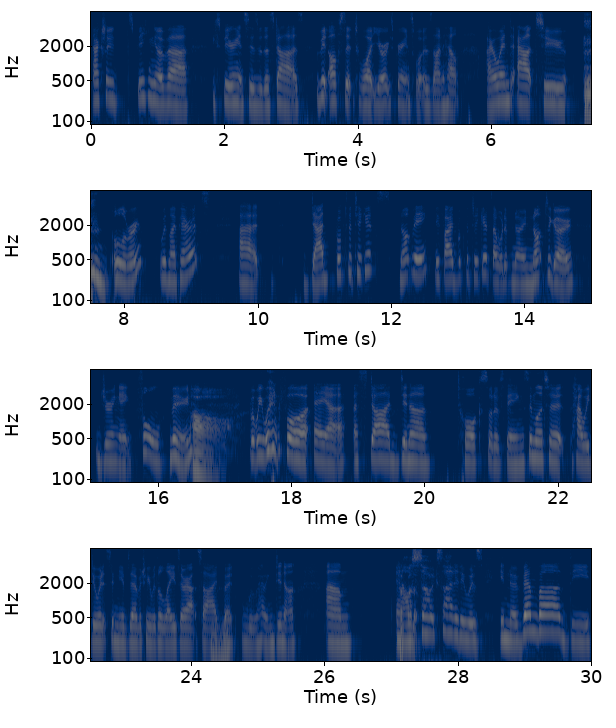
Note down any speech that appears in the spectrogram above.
Actually, speaking of uh, experiences with the stars, a bit opposite to what your experience was, Angel. I went out to Uluru with my parents. Uh, Dad booked the tickets, not me. If I'd booked the tickets, I would have known not to go during a full moon. Oh, But we went for a uh, a star dinner talk sort of thing, similar to how we do it at Sydney Observatory with a laser outside, but we were having dinner. Um, and I was so excited. It was in November. The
